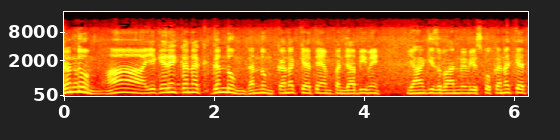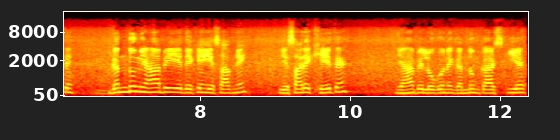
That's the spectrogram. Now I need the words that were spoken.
गंदुम हाँ ये कह रहे हैं कनक गंदुम गंदुम कनक कहते हैं हम पंजाबी में यहाँ की ज़बान में भी इसको कनक कहते हैं। गंदुम यहाँ पे ये देखें ये सामने ये सारे खेत हैं यहाँ पे लोगों ने गंदुम काश्त की है।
